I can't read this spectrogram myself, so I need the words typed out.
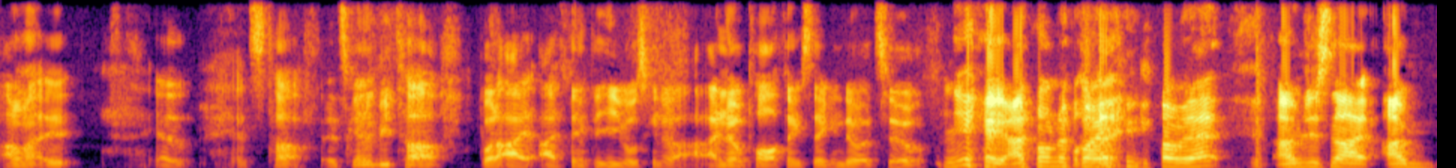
I don't know. It, it it's tough. It's gonna be tough, but I, I think the Eagles can do it. I know Paul thinks they can do it too. Yeah, I don't know why you come at. I'm just not. I'm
